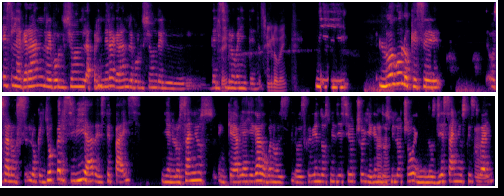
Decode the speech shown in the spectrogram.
es la gran revolución, la primera gran revolución del, siglo XX. siglo XX. Y luego lo que se, o sea, lo que yo percibía de este país y en los años en que había llegado, bueno, lo escribí en 2018, llegué en 2008, en los 10 años que estuve ahí,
